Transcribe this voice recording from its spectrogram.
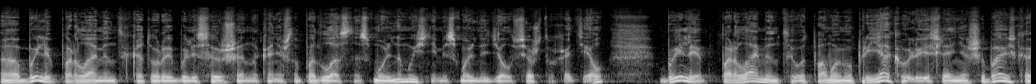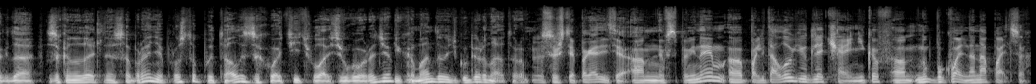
Э, Были парламенты, которые были совершенно, конечно, подвластны Смольному, и с ними Смольный делал все, что хотел. Были парламенты, вот, по-моему, при Яковле, если я не ошибаюсь, когда законодательное собрание просто пыталось захватить власть в городе и командовать губернатором. Слушайте, погодите, ам, вспоминаем э, политологию для чайников, ам, ну, буквально на пальцах.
